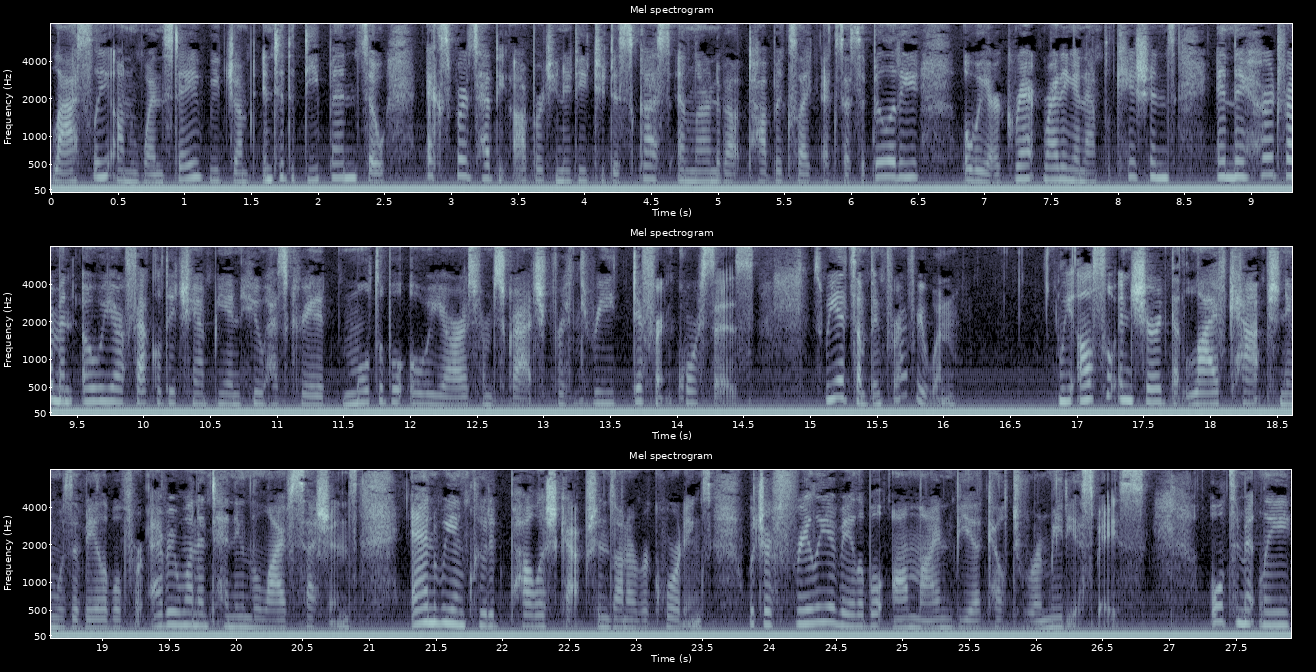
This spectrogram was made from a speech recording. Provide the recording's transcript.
Lastly, on Wednesday, we jumped into the deep end so experts had the opportunity to discuss and learn about topics like accessibility, OER grant writing and applications, and they heard from an OER faculty champion who has created multiple OERs from scratch for three different courses. So we had something for everyone. We also ensured that live captioning was available for everyone attending the live sessions, and we included polished captions on our recordings, which are freely available online via Kaltura Media Space. Ultimately,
